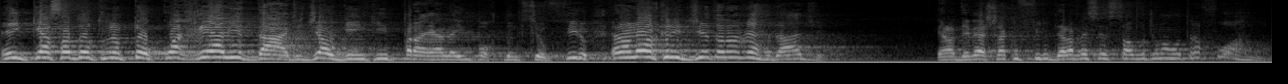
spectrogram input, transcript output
em que essa doutrina tocou a realidade de alguém que para ela é importante seu filho, ela não acredita na verdade. Ela deve achar que o filho dela vai ser salvo de uma outra forma.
